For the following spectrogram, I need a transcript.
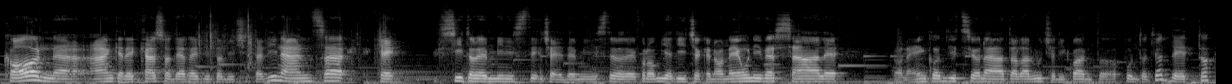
Con anche nel caso del reddito di cittadinanza, che il sito del Ministero, cioè del Ministero dell'Economia dice che non è universale, non è incondizionato alla luce di quanto appunto ti ho detto,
